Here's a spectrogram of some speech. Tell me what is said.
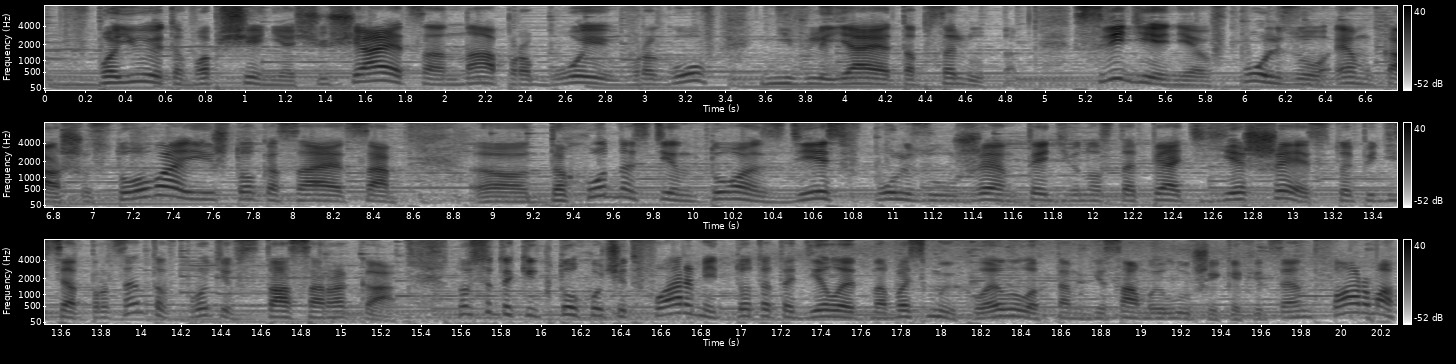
в бою это вообще не ощущается, на пробой врагов не влияет абсолютно. Сведение в пользу МК-6, и что касается э, доходности, то здесь в пользу уже T95E6 150% против 140. Но все-таки кто хочет фармить, тот это делает на восьмых level ах, там где самый лучший коэффициент фарма,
